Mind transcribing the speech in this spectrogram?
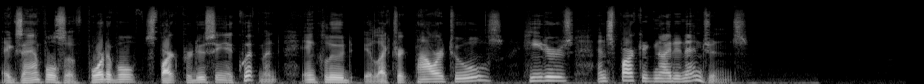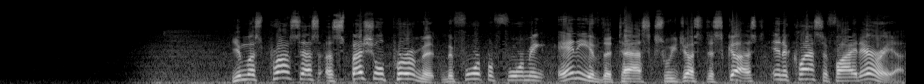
Examples of portable spark-producing equipment include electric power tools, heaters, and spark-ignited engines. You must process a special permit before performing any of the tasks we just discussed in a classified area.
